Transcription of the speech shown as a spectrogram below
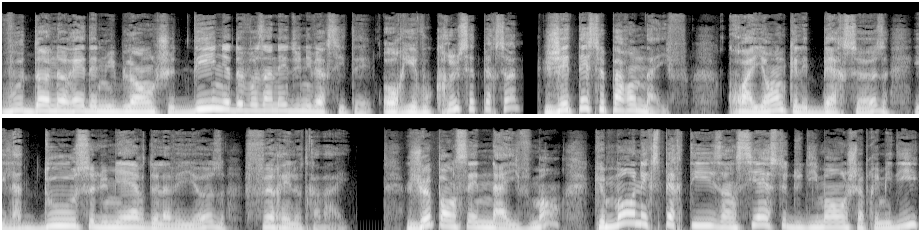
vous donnerait des nuits blanches dignes de vos années d'université, auriez-vous cru cette personne? J'étais ce parent naïf, croyant que les berceuses et la douce lumière de la veilleuse feraient le travail. Je pensais naïvement que mon expertise en sieste du dimanche après-midi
